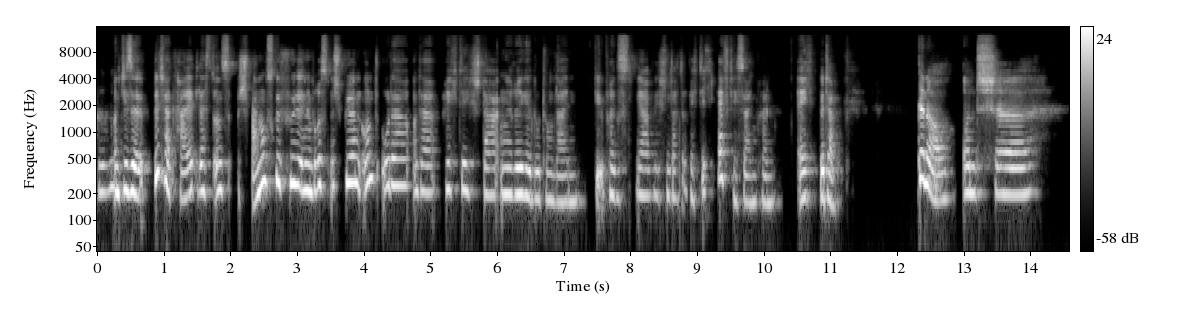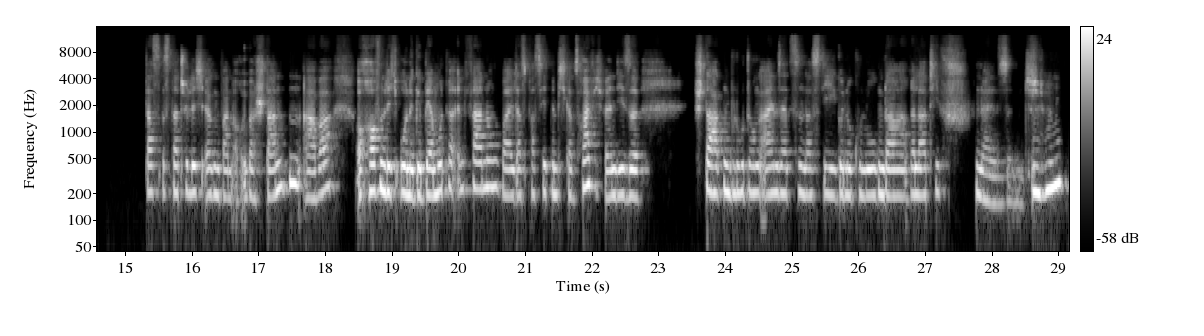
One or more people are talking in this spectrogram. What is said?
Mhm. Und diese Bitterkeit lässt uns Spannungsgefühle in den Brüsten spüren und oder unter richtig starken Regelblutungen leiden, die übrigens, ja, wie ich schon dachte, richtig heftig sein können. Echt bitter. Genau. Und äh, das ist natürlich irgendwann auch überstanden, aber auch hoffentlich ohne Gebärmutterentfernung, weil das passiert nämlich ganz häufig, wenn diese starken Blutungen einsetzen, dass die Gynäkologen da relativ schnell sind. Mhm.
